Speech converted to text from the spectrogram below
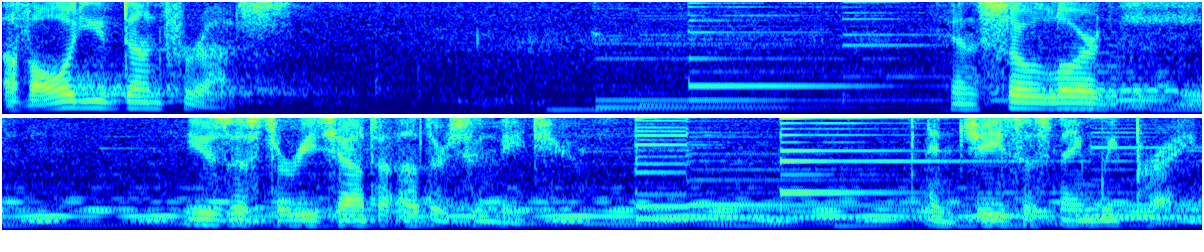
of all you've done for us. And so, Lord, use us to reach out to others who need you. In Jesus' name we pray.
